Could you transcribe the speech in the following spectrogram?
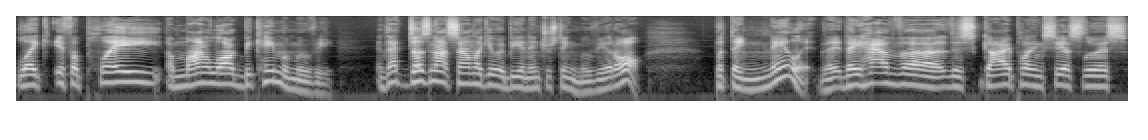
like if a play, a monologue became a movie. And that does not sound like it would be an interesting movie at all. But they nail it. They, they have uh, this guy playing C.S. Lewis.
